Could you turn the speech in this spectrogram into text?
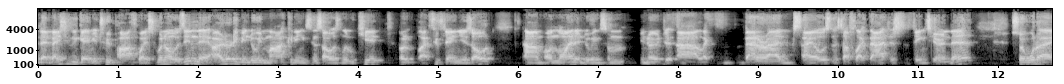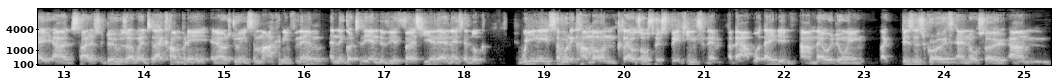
they basically gave me two pathways. So when I was in there, I'd already been doing marketing since I was a little kid, like 15 years old, um, online and doing some you know uh, like banner ad sales and stuff like that, just things here and there. So what I uh, decided to do was I went into that company and I was doing some marketing for them, and they got to the end of the first year there, and they said, "Look, we need someone to come on because I was also speaking for them about what they did. Um, they were doing like business growth and also um,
